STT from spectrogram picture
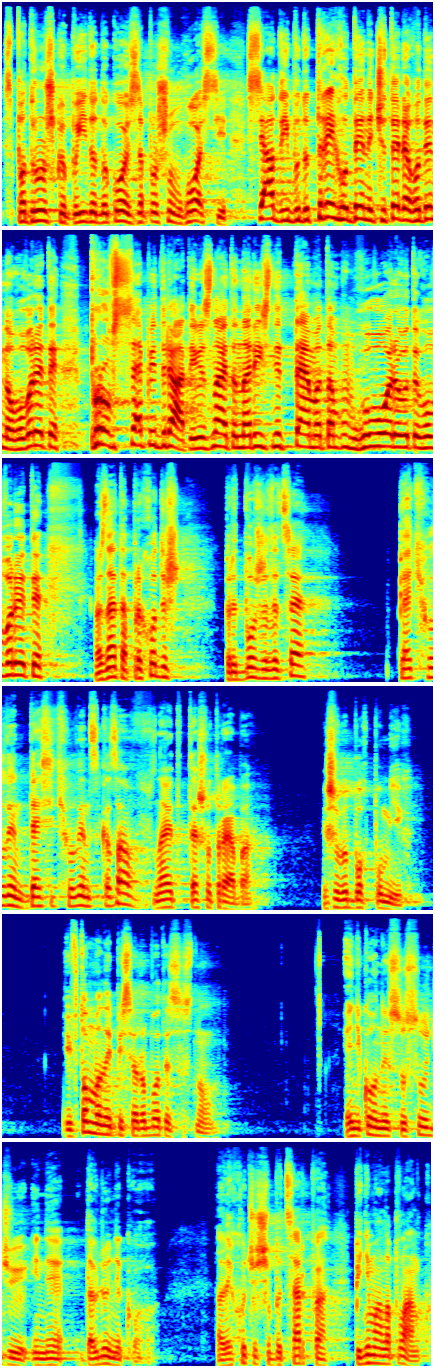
з подружкою поїду до когось, запрошу в гості, сяду і буду три години, чотири години говорити про все підряд. І ви знаєте, на різні теми там обговорювати, говорити. Ви знаєте, приходиш перед Боже лице, 5 хвилин, 10 хвилин сказав, знаєте, те, що треба. І щоб Бог поміг. І в тому мене після роботи заснув. Я нікого не сусуджую і не давлю нікого. Але я хочу, щоб церква піднімала планку.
